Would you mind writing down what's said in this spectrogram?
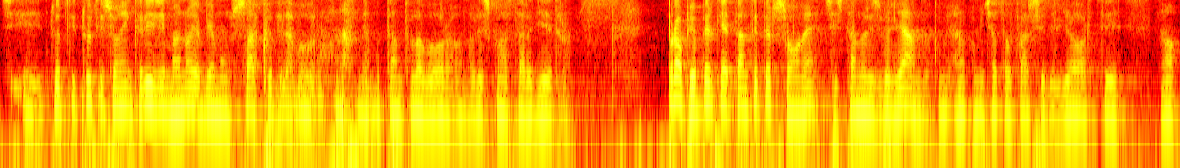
sì, tutti, tutti, sono in crisi ma noi abbiamo un sacco di lavoro, abbiamo tanto lavoro, non riescono a stare dietro. Proprio perché tante persone si stanno risvegliando, hanno cominciato a farsi degli orti, no?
